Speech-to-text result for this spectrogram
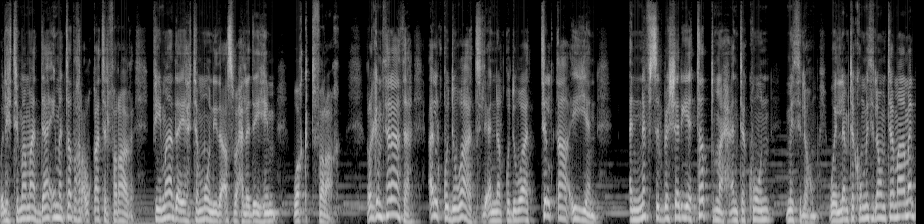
والاهتمامات دائما تظهر أوقات الفراغ في ماذا يهتمون إذا أصبح لديهم وقت فراغ. رقم ثلاثة القدوات لأن القدوات تلقائيا النفس البشرية تطمح أن تكون مثلهم وإن لم تكن مثلهم تماما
